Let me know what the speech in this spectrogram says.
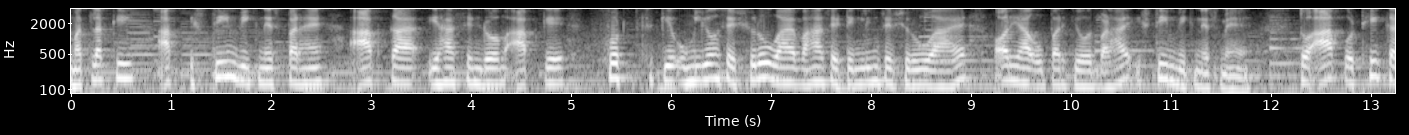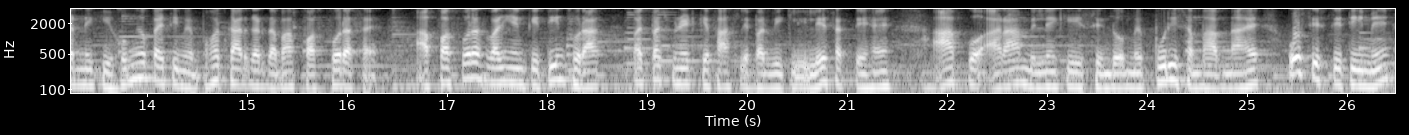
मतलब कि आप एक्सट्रीम वीकनेस पर हैं, आपका यह सिंड्रोम आपके फुट की उंगलियों से शुरू हुआ है, वहाँ से टिंगलिंग से शुरू हुआ है और यह ऊपर की ओर बढ़ा है एक्सट्रीम वीकनेस में है। तो आपको ठीक करने की होम्योपैथी में बहुत कारगर दवा फॉस्फोरस है। आप फॉस्फोरस वाली एम की तीन खुराक पच पच मिनट के फासले पर वीकली ले सकते हैं। आपको आराम मिलने की इस सिंड्रोम में पूरी संभावना है। उस स्थिति में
